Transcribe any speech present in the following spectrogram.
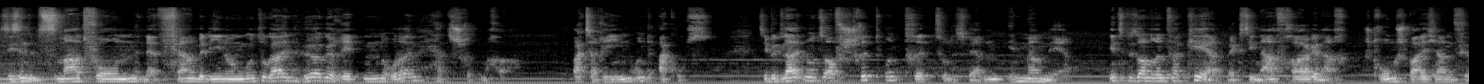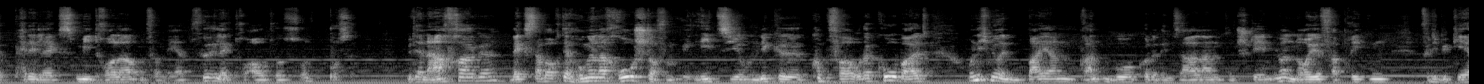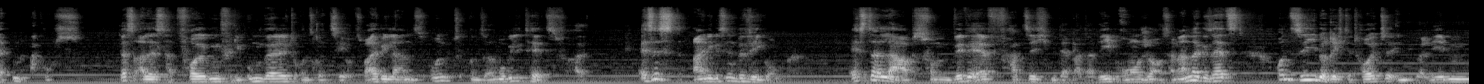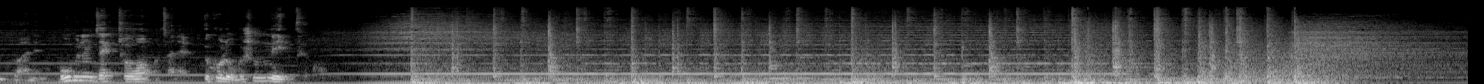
Sie sind im Smartphone, in der Fernbedienung und sogar in Hörgeräten oder im Herzschrittmacher. Batterien und Akkus. Sie begleiten uns auf Schritt und Tritt und es werden immer mehr. Insbesondere im Verkehr wächst die Nachfrage nach Stromspeichern für Pedelecs, Mietroller und vermehrt für Elektroautos und Busse. Mit der Nachfrage wächst aber auch der Hunger nach Rohstoffen wie Lithium, Nickel, Kupfer oder Kobalt. Und nicht nur in Bayern, Brandenburg oder dem Saarland entstehen immer neue Fabriken für die begehrten Akkus. Das alles hat Folgen für die Umwelt, unsere CO2-Bilanz und unser Mobilitätsverhalten. Es ist einiges in Bewegung. Esther Labs vom WWF hat sich mit der Batteriebranche auseinandergesetzt und sie berichtet heute in Überleben über einen boomenden Sektor und seine ökologischen Nebenwirkungen.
